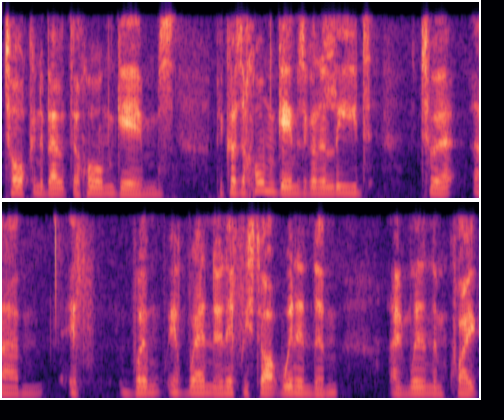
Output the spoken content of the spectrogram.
talking about the home games because the home games are going to lead to a, um, if when if when and if we start winning them and winning them quite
